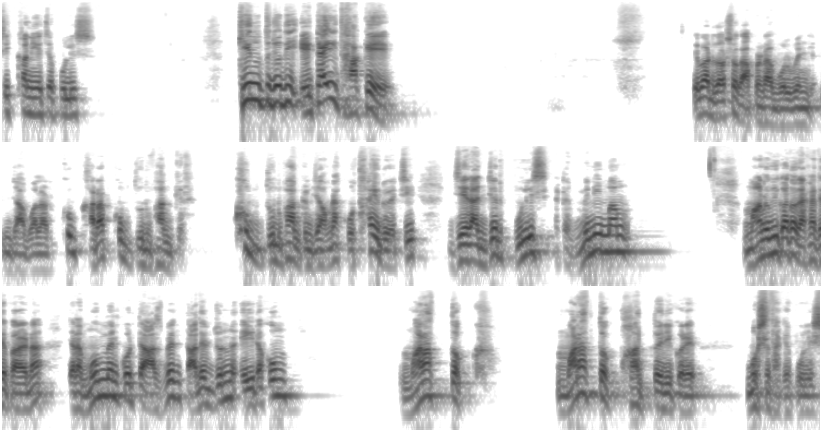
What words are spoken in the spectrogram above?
শিক্ষা নিয়েছে পুলিশ। কিন্তু যদি এটাই থাকে, এবার দর্শক আপনারা বলবেন যা বলার, খুব খারাপ, খুব দুর্ভাগ্যের। খুব দুর্ভাগ্যের যে আমরা কোথায় রয়েছি, যে রাজ্যের পুলিশ একটা মিনিমাম মানবিকতা দেখাতে পারে না। যারা মুভমেন্ট করতে আসবেন, তাদের জন্য এই রকম মারাত্মক মারাত্মক ফাঁদ তৈরি করে বসে থাকে পুলিশ।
